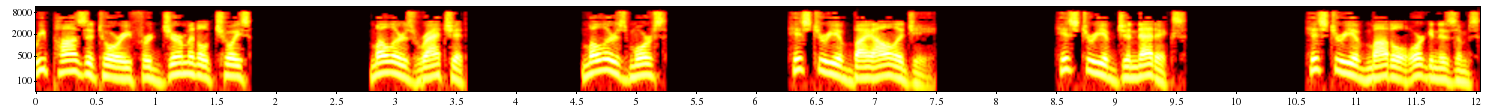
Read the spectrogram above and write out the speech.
Repository for germinal choice. Muller's ratchet. Muller's morphs. History of biology. History of genetics. History of model organisms.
